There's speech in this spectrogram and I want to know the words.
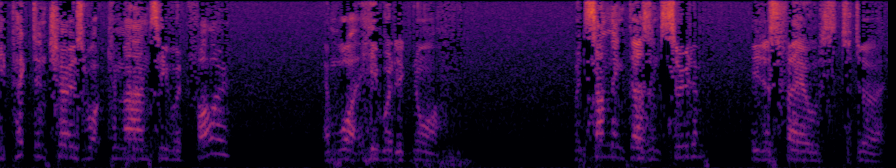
He picked and chose what commands he would follow and what he would ignore. When something doesn't suit him, he just fails to do it.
